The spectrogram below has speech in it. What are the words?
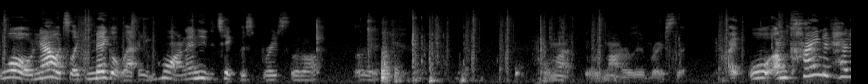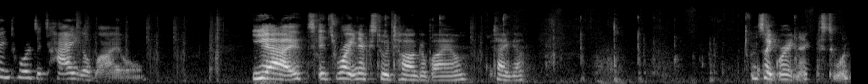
Whoa, now it's like mega lagging. Hold on, I need to take this bracelet off. Okay. Well, not, not really a bracelet. I, well, I'm kind of heading towards a taiga biome. Yeah, it's it's right next to a taiga biome. Taiga. It's like right next to one.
